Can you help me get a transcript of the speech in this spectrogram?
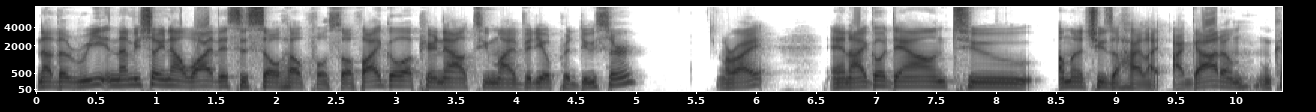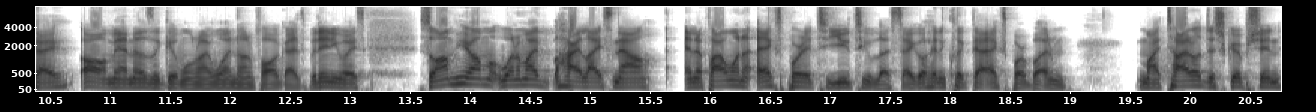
Now the re and let me show you now why this is so helpful. So if I go up here now to my video producer, all right, and I go down to I'm gonna choose a highlight. I got him. Okay. Oh man, that was a good one. I went on Fall Guys. But anyways, so I'm here on one of my highlights now, and if I want to export it to YouTube, let's say, I go ahead and click that export button my title description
